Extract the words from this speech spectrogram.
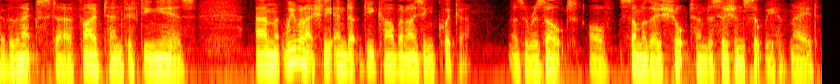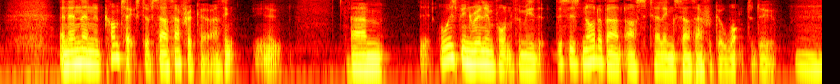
over the next uh, 5, 10, 15 years, um, we will actually end up decarbonizing quicker as a result of some of those short-term decisions that we have made. And then, then in the context of South Africa, I think, you know, um, it's always been really important for me that this is not about us telling South Africa what to do. Mm.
